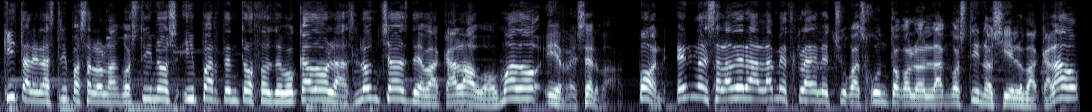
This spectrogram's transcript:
Quítale las tripas a los langostinos y parte en trozos de bocado las lonchas de bacalao ahumado y reserva. Pon en una ensaladera la mezcla de lechugas junto con los langostinos y el bacalao,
